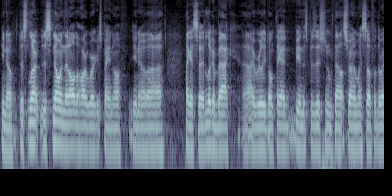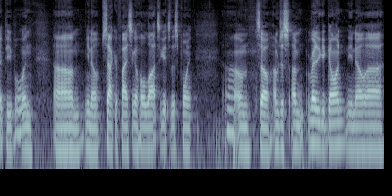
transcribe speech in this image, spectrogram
you know just learn just knowing that all the hard work is paying off. You know, uh, like I said, looking back, uh, I really don't think I'd be in this position without surrounding myself with the right people and um, you know sacrificing a whole lot to get to this point. Um, so I'm just I'm ready to get going. You know.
